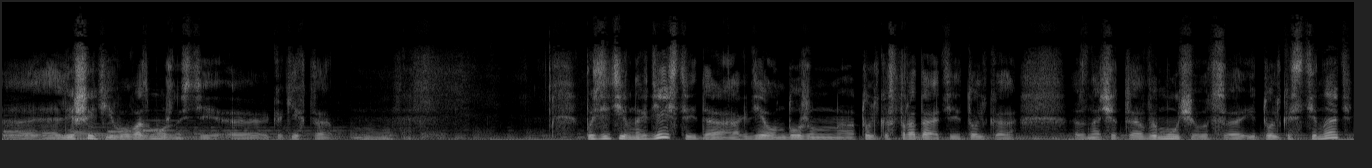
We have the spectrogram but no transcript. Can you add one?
лишить его возможности э, каких-то позитивных действий, да, а где он должен э, только страдать и только, значит, вымучиваться и только стенать,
